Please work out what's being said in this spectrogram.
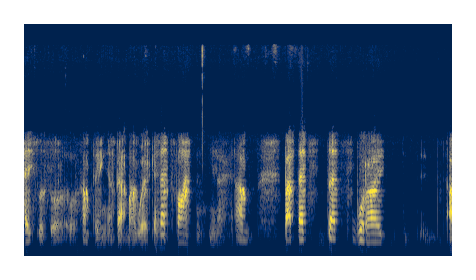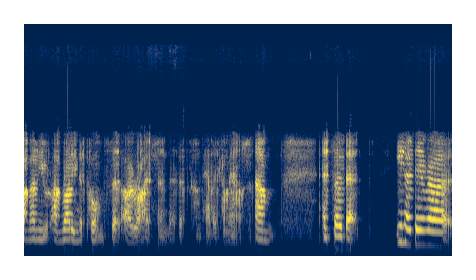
tasteless or, or something about my work, and that's fine, you know. Um, but that's that's what I. I'm only I'm writing the poems that I write, and that, that's kind of how they come out. Um, and so that you know there are.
